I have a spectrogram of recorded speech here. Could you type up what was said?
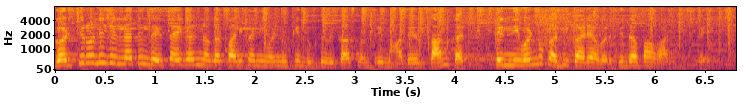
गडचिरोली जिल्ह्यातील देसाईगंज नगरपालिका निवडणुकीत दुग्धविकास मंत्री महादेव जानकर हे निवडणूक अधिकाऱ्यावरती दबाव आणत होते.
